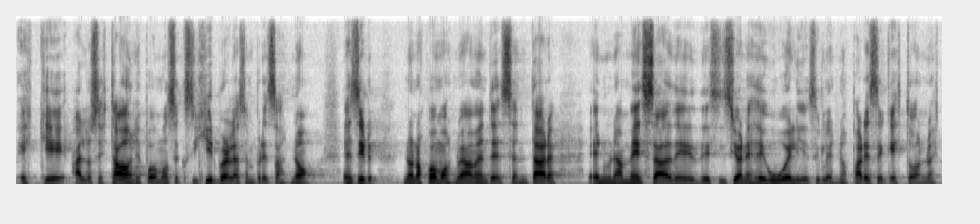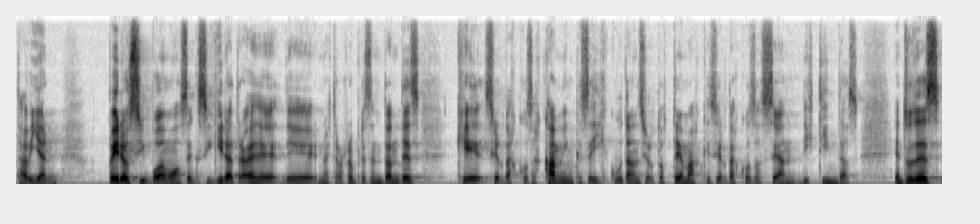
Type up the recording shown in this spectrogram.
es que a los estados les podemos exigir, pero a las empresas no. Es decir, no nos podemos nuevamente sentar en una mesa de decisiones de Google y decirles nos parece que esto no está bien, pero sí podemos exigir a través de, nuestros representantes que ciertas cosas cambien, que se discutan ciertos temas, que ciertas cosas sean distintas. Entonces,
